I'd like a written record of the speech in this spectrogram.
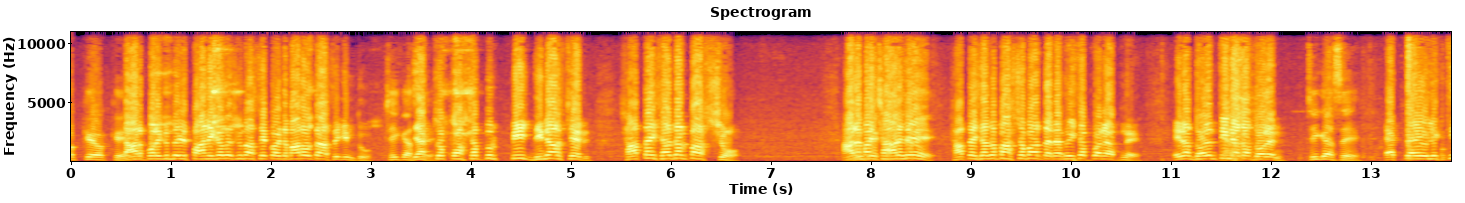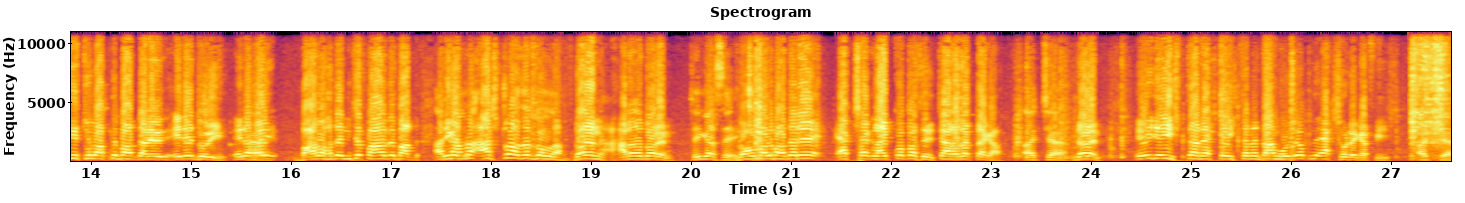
ওকে ওকে। তারপরে কিন্তু এই পানি খেলা শুধু আছে কয়টা? বারোটা আছে কিন্তু। ঠিক আছে। একশো পঁচাত্তর পিস দিনার সেট সাতাইশ হাজার পাঁচশো। আরে ভাই সাতাইশ হাজার পাঁচশো বাদ দেন এখন হিসাব করেন আপনি। এটা ধরেন তিন হাজার ধরেন। ঠিক আছে। একটা ইলেকট্রিক চুল আপনি বাদ দেন এটা ধরি। এটা ভাই বারো হাজার নিচে পাওয়া যাবে বাদ ঠিক আচ্ছা আছে। আমরা আষ্ট হাজার ধরলাম। ধরেন আট হাজার ধরেন। ঠিক আছে। নর্মাল বাজারে এক শাক লাইভ কত আছে? চার হাজার টাকা। আচ্ছা। ধরেন এই যে স্থান একটা স্থানের দাম হলো আপনি একশো টাকা পিস আচ্ছা।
